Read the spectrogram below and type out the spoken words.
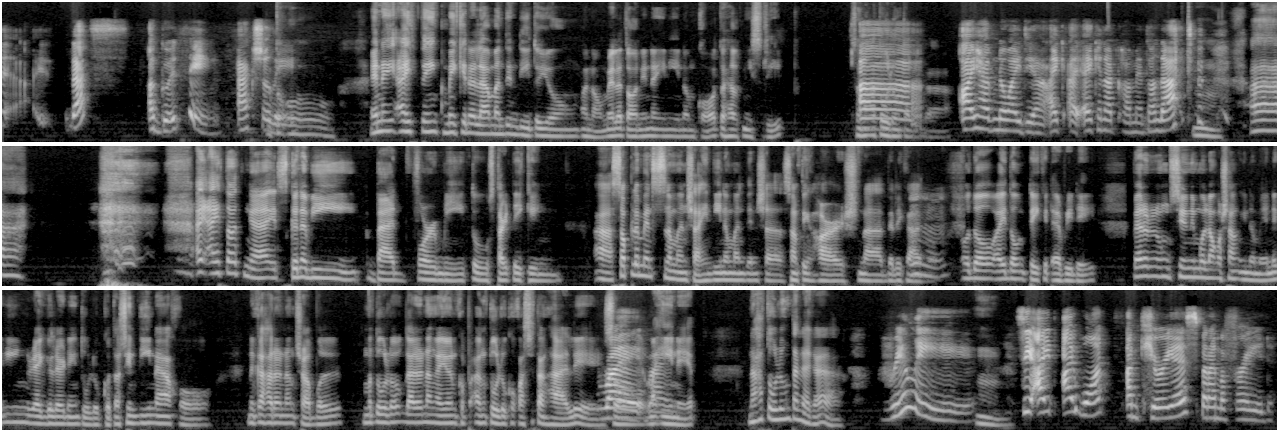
that's a good thing, actually. Totoo. And I, I think may kinalaman din dito yung ano, melatonin na iniinom ko to help me sleep. So nakatulong Ah. talaga. I have no idea. I, I, I cannot comment on that. Mm. Ah. I I thought nga it's gonna be bad for me to start taking ah supplements naman siya, hindi naman din siya something harsh na delikado. Mhm. Although I don't take it every day. Pero nung sinimulan ko siyang inumin, naging regular na yung tulog ko. Tapos hindi na ako nagkakaroon ng trouble matulog. Lalo na ngayon, ang tulog ko kasi tanghali eh. Right, so, right. mainit. Nakatulong talaga. Really? Mm. See, I I want I'm curious, but I'm afraid.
